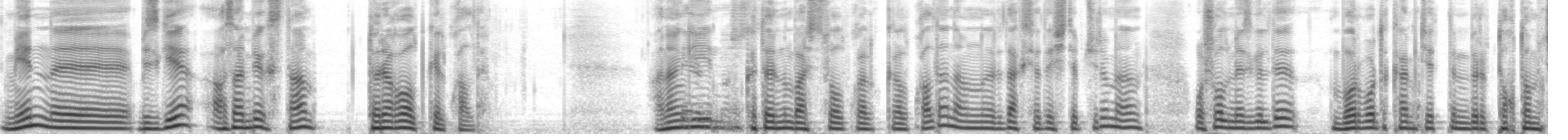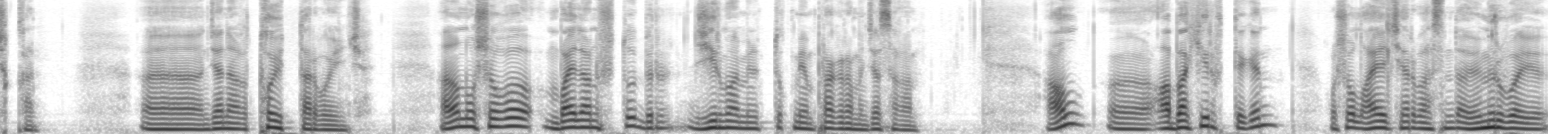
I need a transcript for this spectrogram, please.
мен э, бизге азанбек стамов төрага болуп келип калды анан кийин ктрдин башчысы болуп келип калды анан редакцияда иштеп жүрөм анан ошол мезгилде борбордук комитеттин бир токтому чыккан. Жанагы тоюттар боюнча. Анан ошого байланыштуу бир жыйырма мүнөттүк мен программа жасагам. Ал абакиров деген ошол айыл чарбасында өмүр бою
